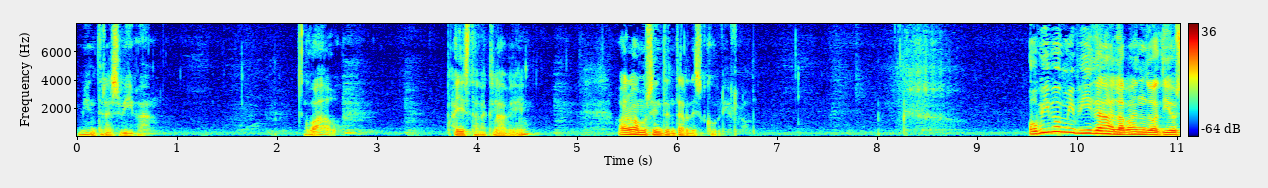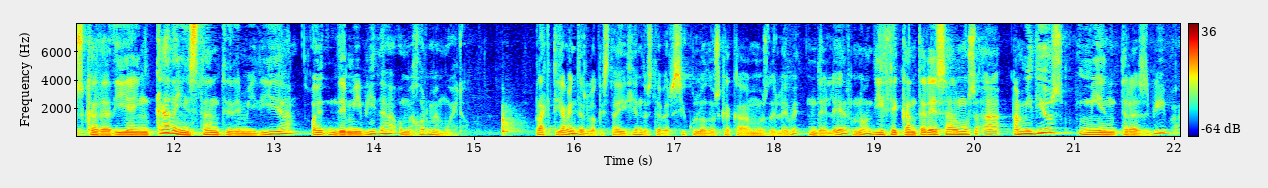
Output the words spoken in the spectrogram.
Mientras viva. ¡Wow! Ahí está la clave. ¿eh? Ahora vamos a intentar descubrirlo. O vivo mi vida alabando a Dios cada día, en cada instante de mi día, de mi vida, o mejor me muero. Prácticamente es lo que está diciendo este versículo 2 que acabamos de leer, ¿no? Dice, cantaré salmos a, a mi Dios mientras viva.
